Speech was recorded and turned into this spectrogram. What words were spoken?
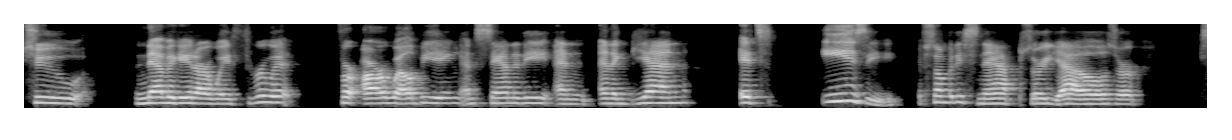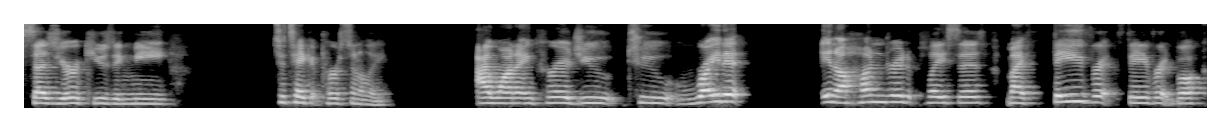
to navigate our way through it for our well-being and sanity and and again it's easy if somebody snaps or yells or says you're accusing me to take it personally. I want to encourage you to write it in a hundred places. My favorite, favorite book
